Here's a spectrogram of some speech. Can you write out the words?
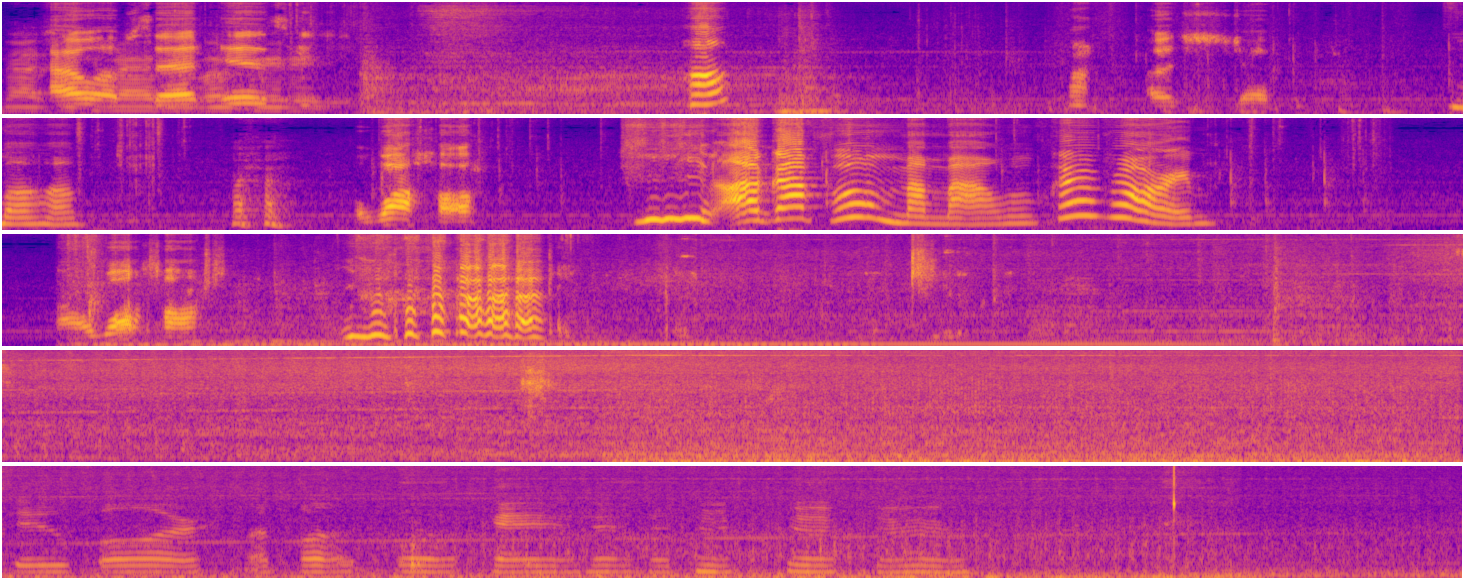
That's How upset is located. he? Huh? I was just joking. Waha. Waha. I got food in my mouth. Okay, sorry. Uh, Waha. Two, four, five, five, four, okay.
